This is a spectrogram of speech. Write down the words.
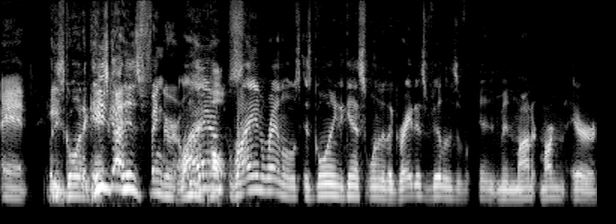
and But he's, going against he's got his finger on the Ryan, pulse. Ryan Reynolds is going against one of the greatest villains of in, in modern modern era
